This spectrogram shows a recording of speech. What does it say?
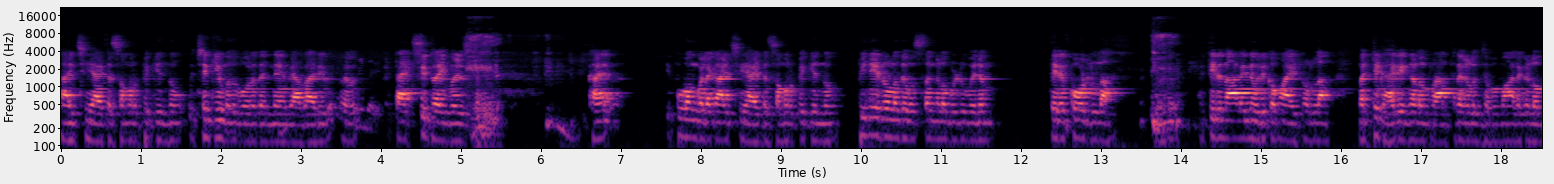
കാഴ്ചയായിട്ട് സമർപ്പിക്കുന്നു. ഉച്ചയ്ക്കും അതുപോലെ തന്നെ വ്യാപാരി ടാക്സി ഡ്രൈവേഴ്സ് പൂവങ്കുല കാഴ്ചയായിട്ട് സമർപ്പിക്കുന്നു. പിന്നീടുള്ള ദിവസങ്ങൾ മുഴുവനും തിരക്കോടുള്ള തിരുനാളിന് ഒരുക്കമായിട്ടുള്ള മറ്റ് കാര്യങ്ങളും പ്രാർത്ഥനകളും ജപമാലകളും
